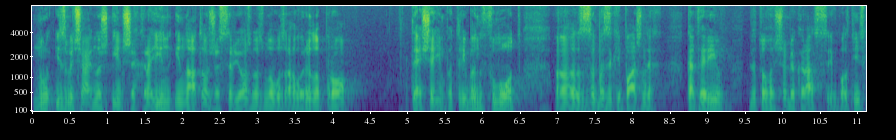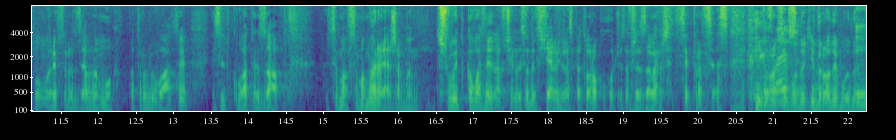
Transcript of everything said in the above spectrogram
Ну і звичайно ж інших країн. І НАТО вже серйозно знову заговорило про те, що їм потрібен флот е, з безекіпажних катерів для того, щоб якраз і в Балтійському морі, в Середземному патрулювати і слідкувати за цими всіма мережами. Швидко вони навчились. Вони в червні 25-го року хочеться вже завершити цей процес. І гроші знаєш, будуть, і дрони будуть. І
